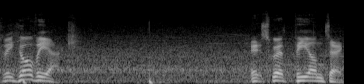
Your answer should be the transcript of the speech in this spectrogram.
Krychowiak. It's with Piątek.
